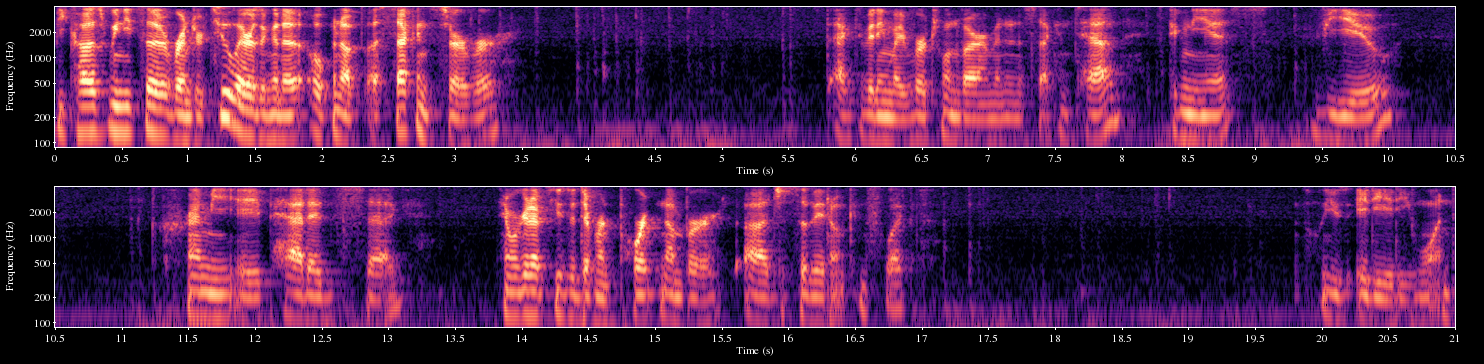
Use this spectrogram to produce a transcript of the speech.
because we need to render two layers, I'm going to open up a second server. Just activating my virtual environment in a second tab. Igneous, View, Cremi a padded seg. And we're going to have to use a different port number uh, just so they don't conflict. So we'll use 8081.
